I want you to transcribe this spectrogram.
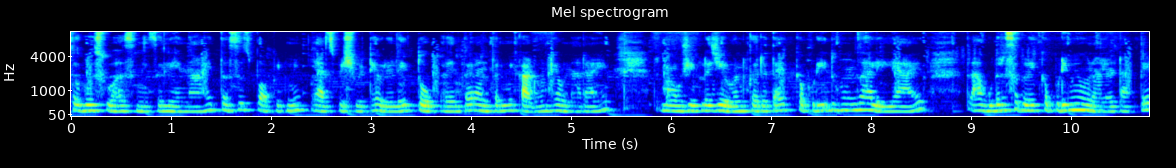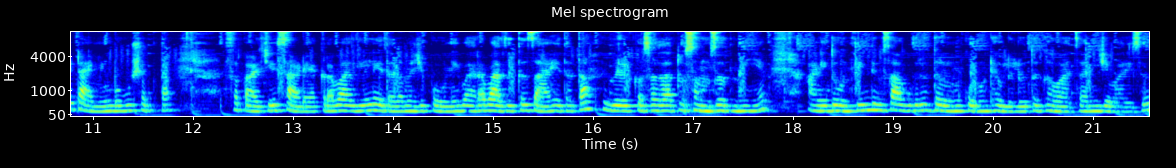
सगळं सुवासिनीचं लेणं आहे. तसंच पॉकेट मी याच पिशवीत ठेवलेलं आहे. तोपर्यंत नंतर मी काढून ठेवणार आहे. मावशीकडे जेवण करत आहेत. कपडे धुवून झालेले आहेत. तर अगोदर सगळे कपडे मी उन्हाला टाकते. टायमिंग बघू शकता. सकाळचे साडे अकरा वाजलेले आहेत. आता म्हणजे पावणे बारा वाजतच आहेत. आता वेळ कसा जातो समजत नाही आहे आणि दोन तीन दिवसा अगोदरच दळून करून ठेवलेलं होतं गव्हाचं आणि ज्वारीचं.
